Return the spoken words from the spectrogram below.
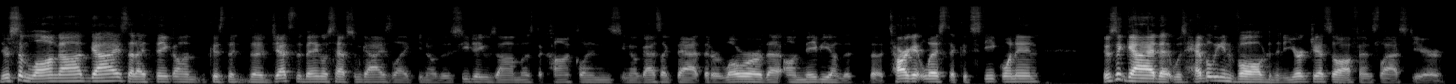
there's some long odd guys that I think on because the, the Jets, the Bengals have some guys like, you know, the CJ Uzomahs, the Conklins, you know, guys like that that are lower that on maybe on the, the target list that could sneak one in. There's a guy that was heavily involved in the New York Jets offense last year.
